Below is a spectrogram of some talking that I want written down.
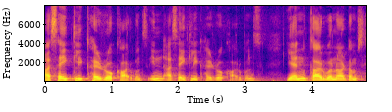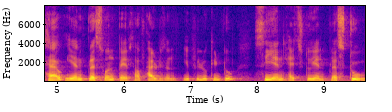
acyclic hydrocarbons. In acyclic hydrocarbons, n carbon atoms have n plus 1 pairs of hydrogen. If you look into CnH2n plus 2,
